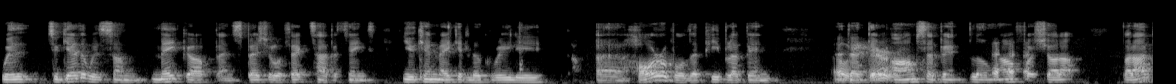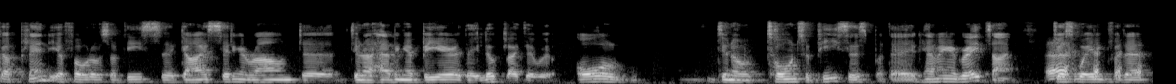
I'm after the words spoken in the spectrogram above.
with together with some makeup and special effect type of things, you can make it look really uh, horrible that people have been uh, oh, that sure. their arms have been blown off or shot up. But I've got plenty of photos of these uh, guys sitting around, uh, you know, having a beer. They look like they were all, you know, torn to pieces, but they're having a great time, just waiting for their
